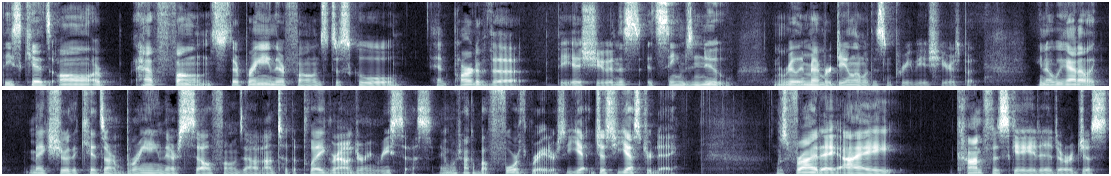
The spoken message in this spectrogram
these kids all are have phones. They're bringing their phones to school, and part of the the issue, and this it seems new. I don't really remember dealing with this in previous years, but you know, we gotta like make sure the kids aren't bringing their cell phones out onto the playground during recess. And we're talking about fourth graders. Yet just yesterday, it was Friday, I confiscated or just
